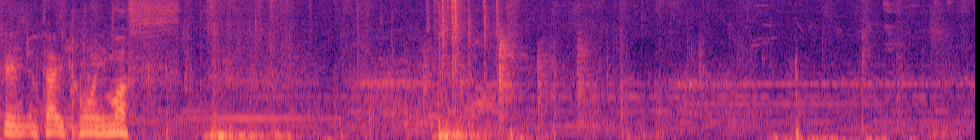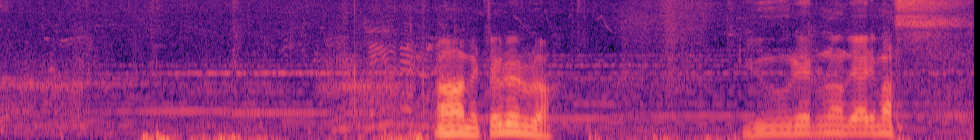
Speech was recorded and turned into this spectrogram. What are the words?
てみたいと思います。ああめっちゃ揺れるわ。揺れるのであります。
